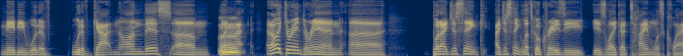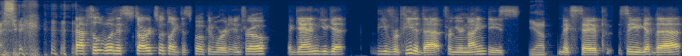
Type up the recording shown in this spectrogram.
maybe would have would have gotten on this. Um but Mhm. I, and I like Duran Duran uh but I just think I just think Let's Go Crazy is like a timeless classic. absolutely, when it starts with like the spoken word intro, again, you get you've repeated that from your '90s yep. mixtape. So you get that,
